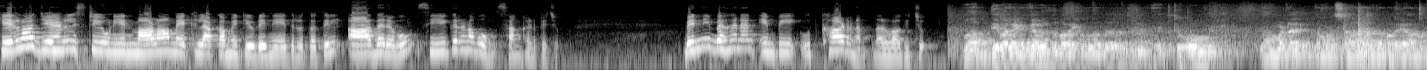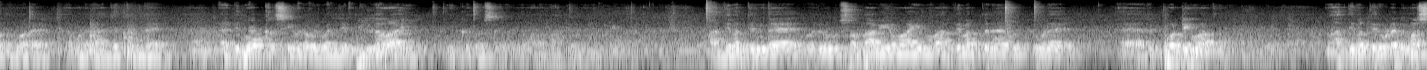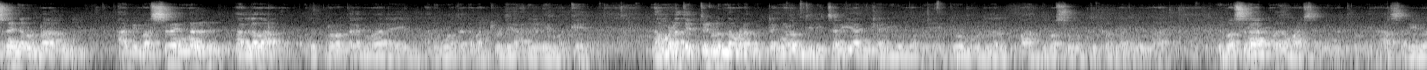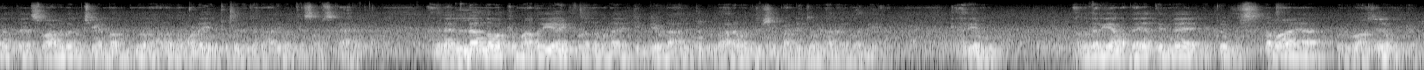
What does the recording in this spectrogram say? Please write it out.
Kerala journalist union Mala മേഖലാ കമ്മിറ്റിയുടെ നേതൃത്വത്തിൽ ആദരവും സ്വീകരണവും സംഘടിപ്പിച്ചു. ബെന്നി ബെഹനാൻ എം പി ഉദ്ഘാടനം നിർവഹിച്ചു. മാധ്യമരംഗം എന്ന് പറയുന്നത് ഏറ്റവും നമ്മുടെ നമ്മൾ സാധാരണ പറയാവുന്നതുപോലെ പോലെ നമ്മുടെ രാജ്യത്തിന്റെ ഡെമോക്രസിയുടെ ഒരു വലിയ പില്ലറായി നിൽക്കുന്ന ഒരു സംഘടനയാണ് മാധ്യമം. മാധ്യമത്തിന്റെ ഒരു സ്വാഭാവികമായും മാധ്യമത്തിന് കൂടെ റിപ്പോർട്ടിംഗ് മാത്രം. മാധ്യമത്തിലൂടെ വിമർശനങ്ങൾ ഉണ്ടാകും ആ വിമർശനങ്ങൾ നല്ലതാണ്. പ്രവർത്തകന്മാരെയും അതുപോലെ തന്നെ മറ്റുള്ള ആളുകളെയും ഒക്കെ നമ്മുടെ തെറ്റുകളും നമ്മുടെ കുറ്റങ്ങളും തിരിച്ചറിയാൻ കഴിയുന്നത് ഏറ്റവും കൂടുതൽ മാധ്യമ സുഹൃത്തുക്കൾ നൽകുന്ന വിമർശനാത്മകമായ സമീപനത്തിലൂടെ. ആ സമീപനത്തെ സ്വാഗതം ചെയ്യണം എന്നതാണ് നമ്മുടെ ഏറ്റവും വലിയ ജനാധിപത്യ സംസ്കാരം. അതിനെല്ലാം നമുക്ക് മാതൃകയായിട്ടുള്ള നമ്മുടെ ഇന്ത്യയുടെ ആദ്യത്തെ പ്രധാനമന്ത്രി ശ്രീ പണ്ഡിറ്റ് ജവഹർലാൽ തന്നെയാണ് കാര്യം നമുക്കറിയാം. അദ്ദേഹത്തിന്റെ ഏറ്റവും പ്രസിദ്ധമായ ഒരു വാചകമുണ്ട്.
